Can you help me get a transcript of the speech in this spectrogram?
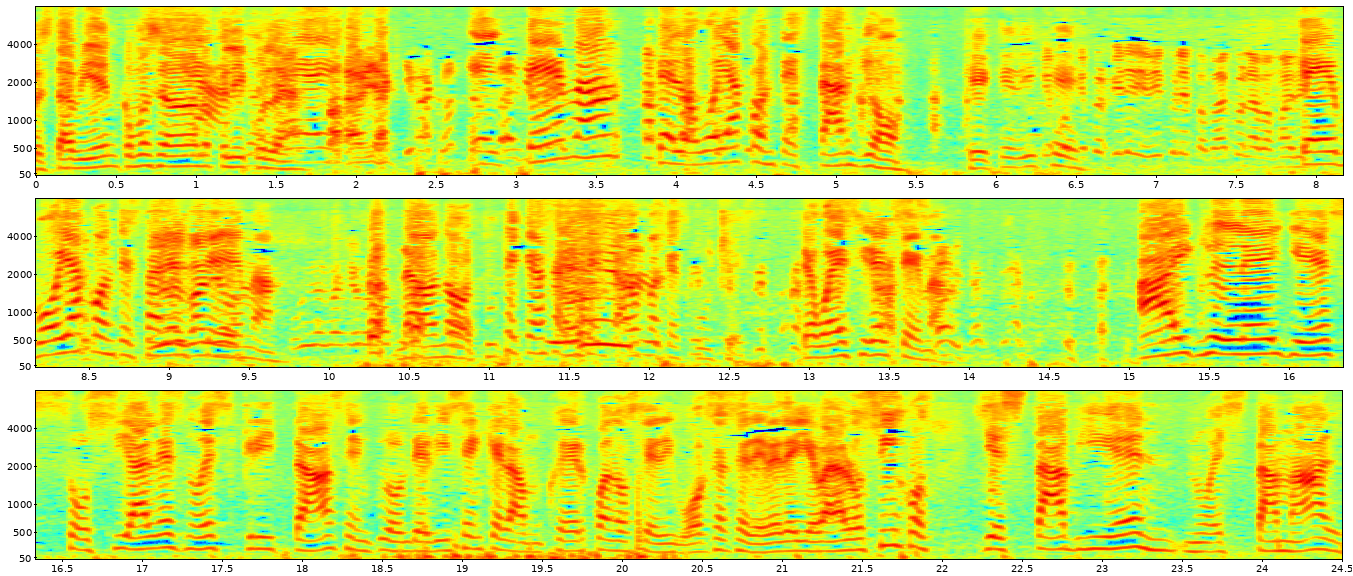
Pues está bien. ¿Cómo se llama la película? El tema te lo voy a contestar yo. ¿Qué, qué ¿Por qué dije? prefiere vivir con el papá con la mamá? Te voy a contestar el baño. tema. Voy al baño, Rolando. No, no, tú te quedas ahí sentado para que escuches. Te voy a decir el tema. Hay leyes sociales no escritas en donde dicen que la mujer cuando se divorcia se debe de llevar a los hijos. Y está bien, no está mal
